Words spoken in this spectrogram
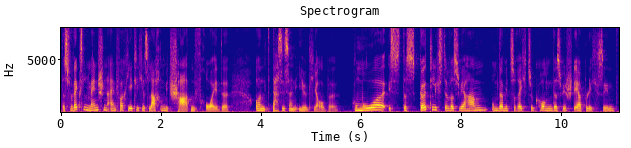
Das verwechseln Menschen einfach jegliches Lachen mit Schadenfreude. Und das ist ein Irrglaube. Humor ist das Göttlichste, was wir haben, um damit zurechtzukommen, dass wir sterblich sind.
